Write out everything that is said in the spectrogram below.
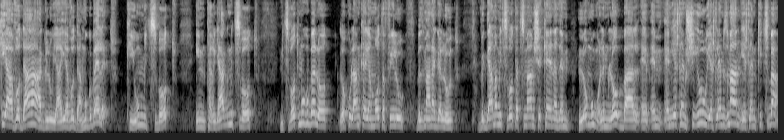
כי העבודה הגלויה היא עבודה מוגבלת. קיום מצוות עם תרי"ג מצוות, מצוות מוגבלות, לא כולן קיימות אפילו בזמן הגלות, וגם המצוות עצמם שכן, אז הם לא, הם לא בעל, הם, הם, הם, יש להם שיעור, יש להם זמן, יש להם קצבה.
